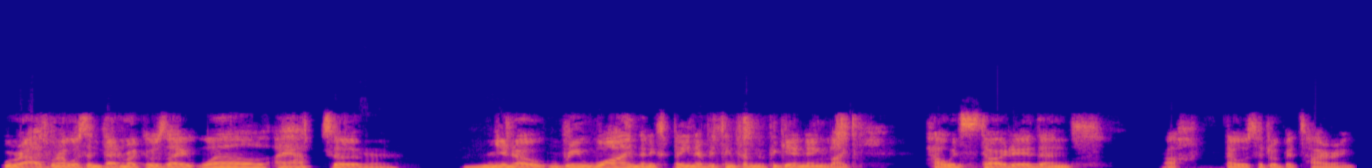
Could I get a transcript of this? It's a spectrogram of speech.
Whereas when I was in Denmark, it was like, well, I have to. Yeah you know, rewind and explain everything from the beginning, like how it started. And oh, that was a little bit tiring.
